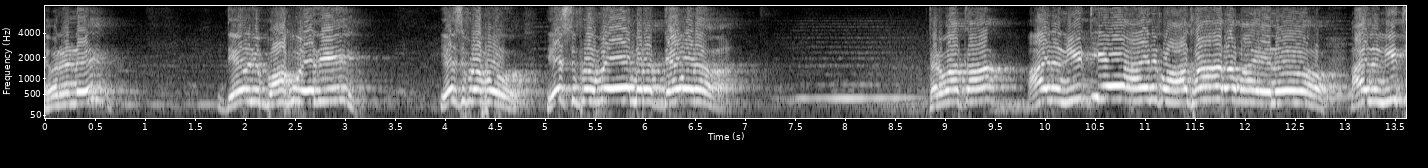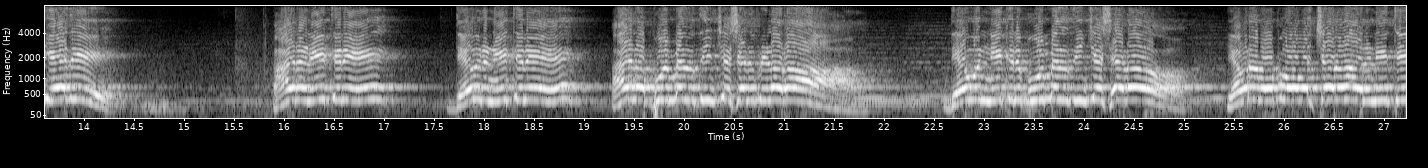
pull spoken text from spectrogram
ఎవరండి? దేవుని బాహు ఏది? యేసు ప్రభు. యేసు ప్రభువే మన దేవుడు. తర్వాత ఆయన నీతియే ఆయనకు ఆధారమాయను. ఆయన నీతి ఏది? ఆయన నీతిని దేవుని నీతిని ఆయన భూమి మీద దించేశాడు పిల్లరా దేవుని నీతిని భూమి మీద దించేశాడు. ఎవరి రూపంలో వచ్చారు ఆయన నీతి?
